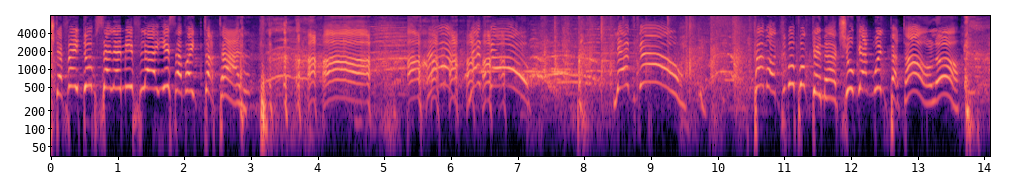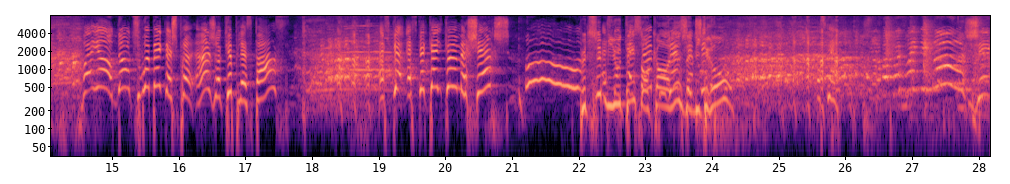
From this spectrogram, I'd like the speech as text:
Je te fais un double salami flyé, ça va être total. Ah! Let's go! Let's go! Comment? Dis-moi pas que t'es macho. Garde-moi le patard, là? Voyons donc, tu vois bien que je prends... Hein, j'occupe l'espace. Est-ce que, est-ce que quelqu'un me cherche? Peux-tu muter son calice de micro? Parce que j'ai pas besoin de micro. J'ai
